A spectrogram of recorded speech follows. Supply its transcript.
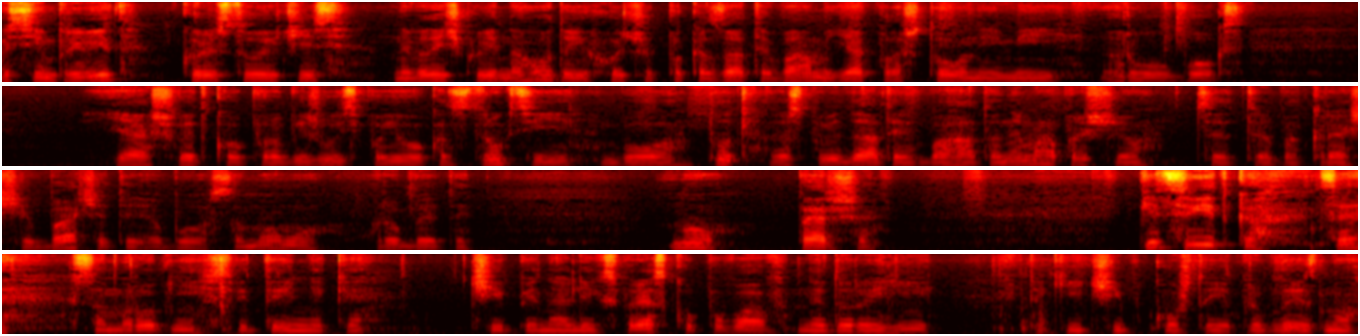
Усім привіт! Користуючись невеличкою нагодою, хочу показати вам, як влаштований мій Growbox. Я швидко пробіжусь по його конструкції, бо тут розповідати багато нема про що. Це треба краще бачити або самому робити. Ну, перше. Підсвітка. Це саморобні світильники. Чіпи на AliExpress купував, недорогі. Такий чіп коштує приблизно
